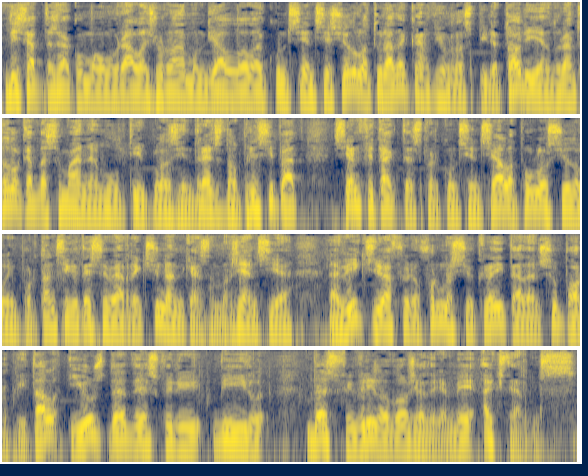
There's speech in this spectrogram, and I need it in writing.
Dissabte s'ha commemorat la Jornada Mundial de la Conscienciació de l'aturada cardiorrespiratòria. Durant tot el cap de setmana, múltiples indrets del Principat s'hi han fet actes per conscienciar la població de la importància que té saber reaccionar en cas de d'emergència. A Vic s'hi va fer una formació acreditada en suport vital i ús de desfibril desfibriladors, ja ho direm bé, externs.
